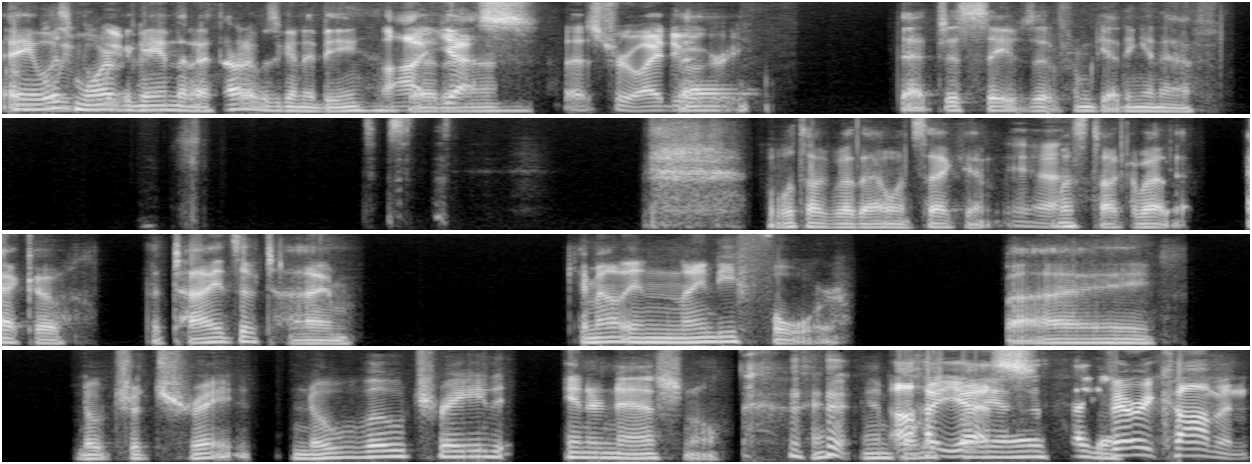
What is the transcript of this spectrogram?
it was more of a game than I thought it was going to be. uh, but, yes, that's true. I do uh, agree. That just saves it from getting an F. we'll talk about that one second. Yeah. Let's talk about Ecco, The Tides of Time. Came out in 94 by Notre Trade, Novo Trade International. Ah, yes. uh, Very common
